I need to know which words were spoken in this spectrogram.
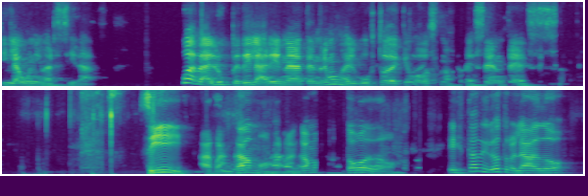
y la universidad. Guadalupe de la Arena, tendremos el gusto de que vos nos presentes. Sí, arrancamos, arrancamos todo. Está del otro lado,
